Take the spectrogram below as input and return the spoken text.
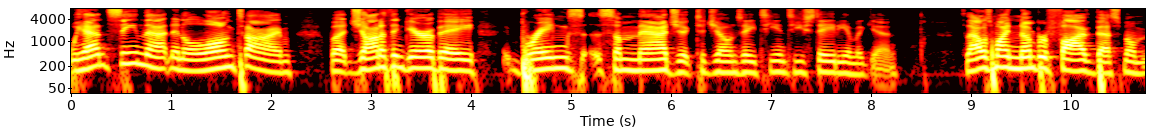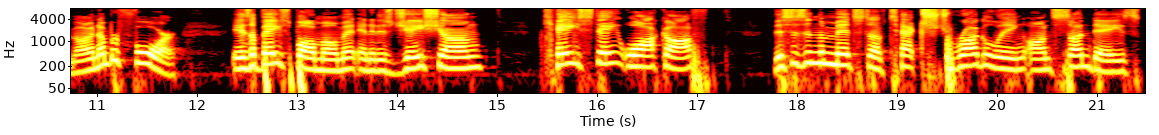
We hadn't seen that in a long time, but Jonathan Garibay brings some magic to Jones AT and T Stadium again. So that was my number five best moment. My number four is a baseball moment, and it is Jace Jung K State walk off. This is in the midst of Tech struggling on Sundays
